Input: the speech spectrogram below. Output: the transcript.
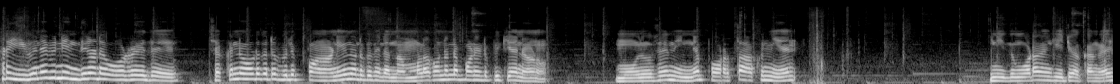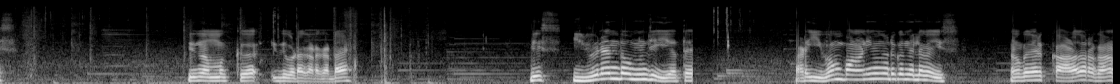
എടാ ഇവനെ പിന്നെ എന്തിനാണ് ഓർഡർ ചെയ്തേ? ചെക്കനെ ഓർഡർ ചെയ്തിട്ട് വലിയ പണിയൊന്നും നടക്കുന്നില്ല നമ്മളെ കൊണ്ട് തന്നെ പണി എടുപ്പിക്കാനാണോ മൂന്ന് ദിവസം നിന്നെ പുറത്താക്കും ഞാൻ. ഇനി ഇതും കൂടെ ഞാൻ കയറ്റി വെക്കാം ഗൈസ് ഇത് നമുക്ക് ഇതിവിടെ കിടക്കട്ടെ. ഗൈസ് ഇവനെന്താ ഒന്നും ചെയ്യാത്ത? അവിടെ ഇവൻ പണിയൊന്നും എടുക്കുന്നില്ല ഗൈസ് നമുക്ക് നേരെ കട തുറക്കാം.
